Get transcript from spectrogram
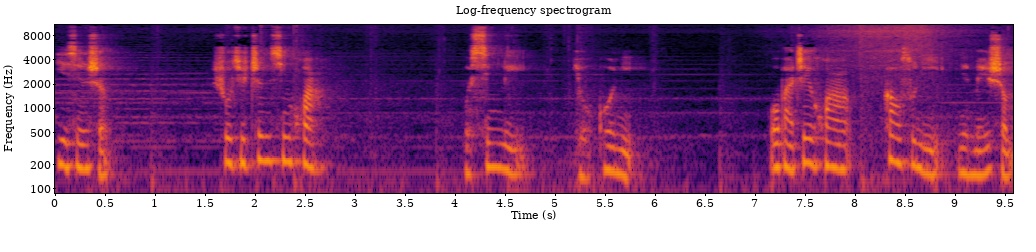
叶先生，说句真心话，我心里有过你。我把这话告诉你也没什么，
